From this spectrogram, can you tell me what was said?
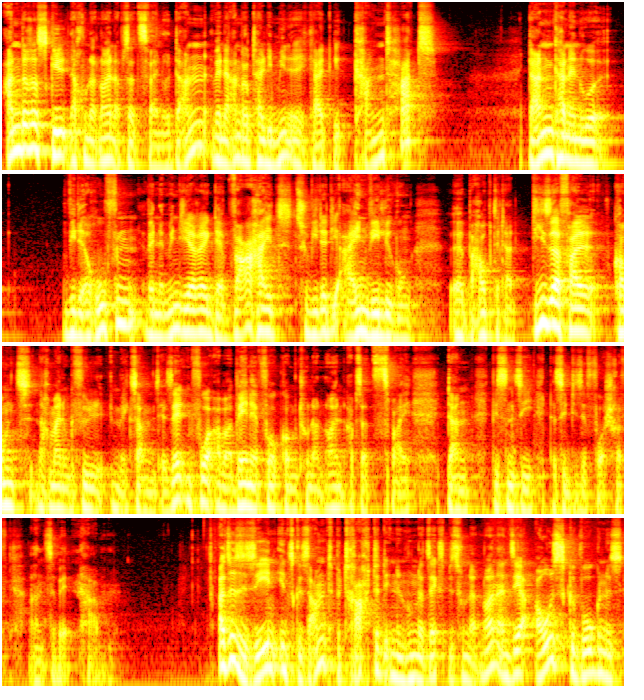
Anderes gilt nach 109 Absatz 2 nur dann, wenn der andere Teil die Minderjährigkeit gekannt hat, dann kann er nur widerrufen, wenn der Minderjährige der Wahrheit zuwider die Einwilligung äh, behauptet hat. Dieser Fall kommt nach meinem Gefühl im Examen sehr selten vor, aber wenn er vorkommt, 109 Absatz 2, dann wissen Sie, dass Sie diese Vorschrift anzuwenden haben. Also Sie sehen insgesamt betrachtet in den 106 bis 109 ein sehr ausgewogenes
